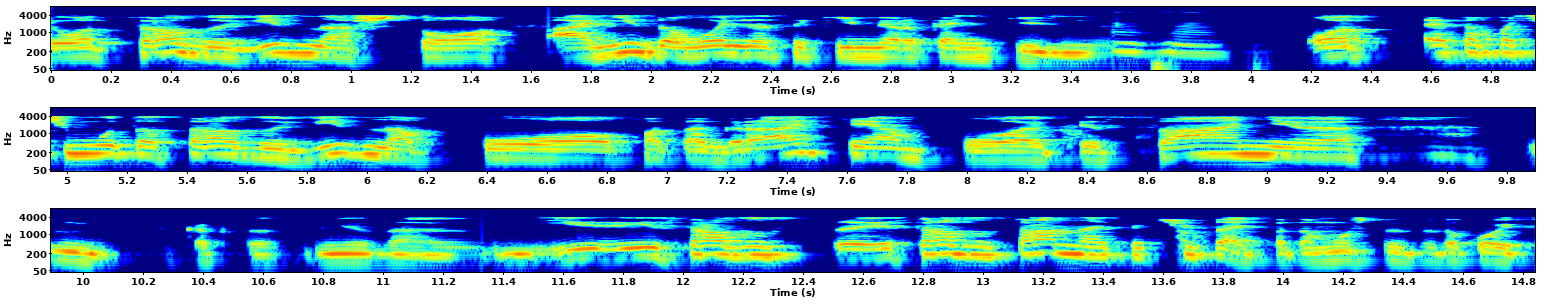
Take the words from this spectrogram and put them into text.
вот сразу видно, что они довольно-таки меркантильны. Угу. Вот это почему-то сразу видно по фотографиям, по описанию, как-то, не знаю, и, и сразу и сразу странно это читать, потому что это такой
